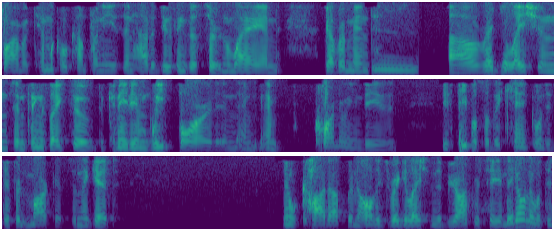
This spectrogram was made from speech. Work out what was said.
pharma chemical companies and how to do things a certain way and government Mm. uh, regulations and things like the, the Canadian Wheat Board and, and, and cornering these these people so they can't go into different markets and they get you know, caught up in all these regulations and bureaucracy, and they don't know what to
